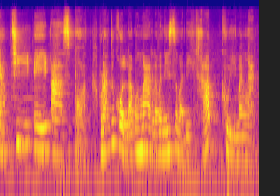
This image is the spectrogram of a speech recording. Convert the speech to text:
กับ TAR Sport รักทุกคนแล้วมากๆ แล้ววันนี้สวัสดีครับ คุยมังงะ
